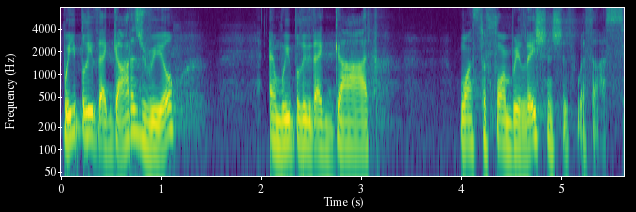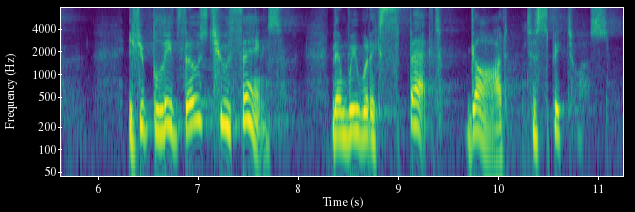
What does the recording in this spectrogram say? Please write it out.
We believe that God is real, and we believe that God wants to form relationships with us. If you believe those two things, then we would expect God to speak to us.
